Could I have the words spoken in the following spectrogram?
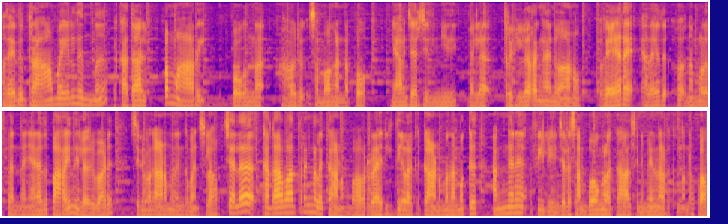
അതായത് ഡ്രാമയിൽ നിന്ന് കഥ അല്പം മാറി പോകുന്ന ആ ഒരു സംഭവം കണ്ടപ്പോൾ ഞാൻ വിചാരിച്ചു ഇനി വല്ല ത്രില്ലർ എങ്ങാനും ആണോ? വേറെ അതായത് നമ്മളിപ്പോൾ എന്താ ഞാനത് പറയുന്നില്ല ഒരുപാട്. സിനിമ കാണുമ്പോൾ നിങ്ങൾക്ക് മനസ്സിലാവും. ചില കഥാപാത്രങ്ങൾ കാണുമ്പോൾ അവരുടെ രീതികളൊക്കെ കാണുമ്പോൾ നമുക്ക് അങ്ങനെ ഫീൽ ചെയ്യും. ചില സംഭവങ്ങളൊക്കെ ആ സിനിമയിൽ നടക്കുന്നുണ്ട്. അപ്പോൾ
